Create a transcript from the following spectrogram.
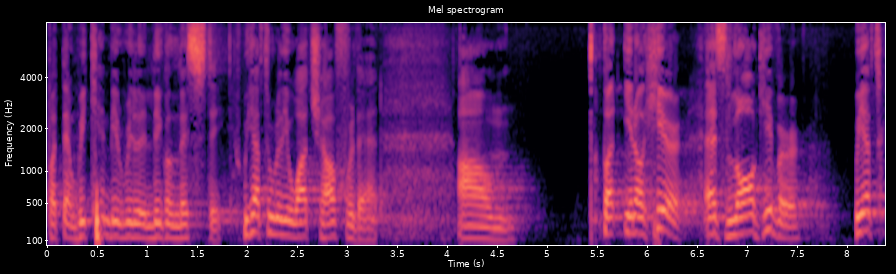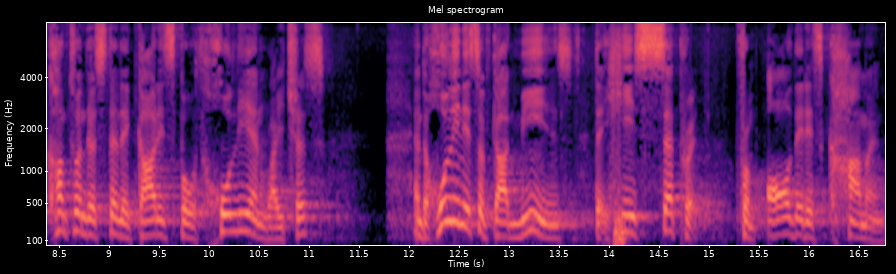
but then we can be really legalistic. We have to really watch out for that. Um, but you know here as lawgiver we have to come to understand that God is both holy and righteous. And the holiness of God means that he is separate from all that is common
